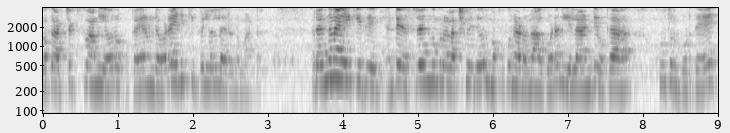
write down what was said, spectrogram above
ఒక అర్చక స్వామి ఎవరో ఒక ఆయన ఉండేవాడు. ఆయనకి పిల్లలు లేరనమాట రంగనాయకి దేవి అంటే శ్రీరంగంలో లక్ష్మీదేవిని మొక్కుకున్నాడు. నాకు కూడా నీ ఇలాంటి ఒక కూతురు పుడితే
